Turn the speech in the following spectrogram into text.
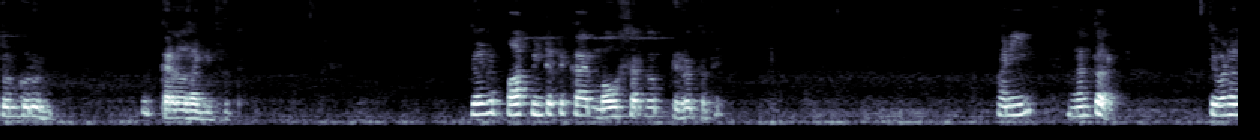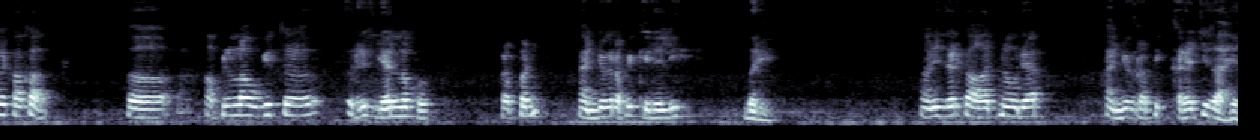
तोंड करून करायला सांगितलं होतं. जवळजवळ पाच मिनटं ते काय माऊससारखं फिरत होते. आणि नंतर ते म्हणाले काका आपल्याला उगीच रिस्क घ्यायला नको. आपण अँजिओग्राफी केलेली बरी. आणि जर का आज न उद्या अँजिओग्राफी करायचीच आहे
